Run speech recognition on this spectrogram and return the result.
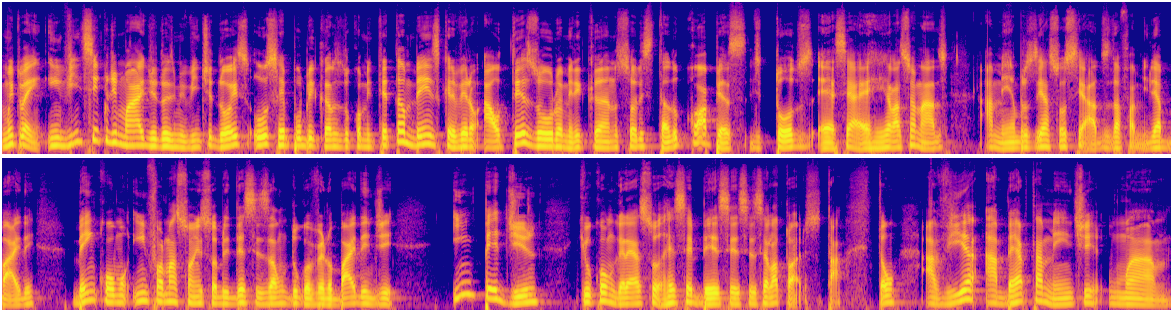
Muito bem, em 25 de maio de 2022, os republicanos do comitê também escreveram ao Tesouro americano solicitando cópias de todos SAR relacionados a membros e associados da família Biden, bem como informações sobre decisão do governo Biden de impedir que o Congresso recebesse esses relatórios, tá? Então, havia abertamente uma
